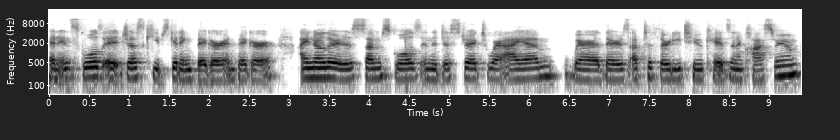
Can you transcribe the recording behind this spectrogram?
And in schools, it just keeps getting bigger and bigger. I know there's some schools in the district where I am where there's up to 32 kids in a classroom.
